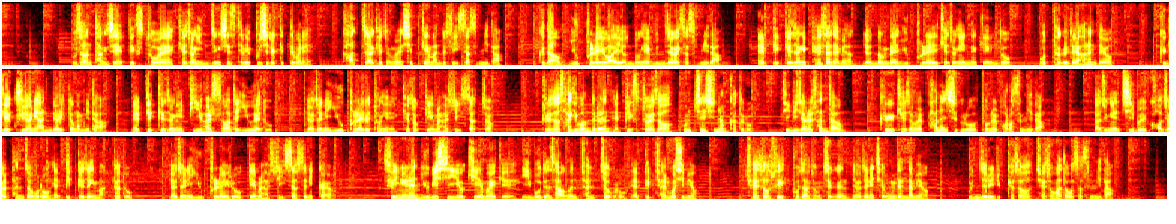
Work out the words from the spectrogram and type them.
우선 당시 에픽 스토어의 계정 인증 시스템이 부실했기 때문에 가짜 계정을 쉽게 만들 수 있었습니다. 그 다음 유플레이와의 연동에 문제가 있었습니다. 에픽 계정이 폐쇄되면 연동된 유플레이 계정에 있는 게임도 못하게 돼야 하는데요. 그게 구현이 안 되어 있던 겁니다. 에픽 계정이 비활성화된 이후에도 여전히 유플레이를 통해 계속 게임을 할 수 있었죠. 그래서 사기범들은 에픽 스토어에서 훔친 신용카드로 디비전을 산 다음 그 계정을 파는 식으로 돈을 벌었습니다. 나중에 집을 거절 판정으로 에픽 계정이 막혀도 여전히 유플레이로 게임을 할 수 있었으니까요. 스위니는 유비 CEO 기에모에게 이 모든 상황은 전적으로 에픽 잘못이며 최소 수익 보장 정책은 여전히 제공된다며 문제를 일으켜서 죄송하다고 썼습니다.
